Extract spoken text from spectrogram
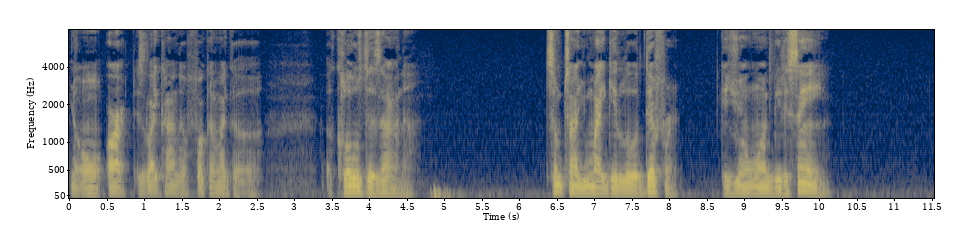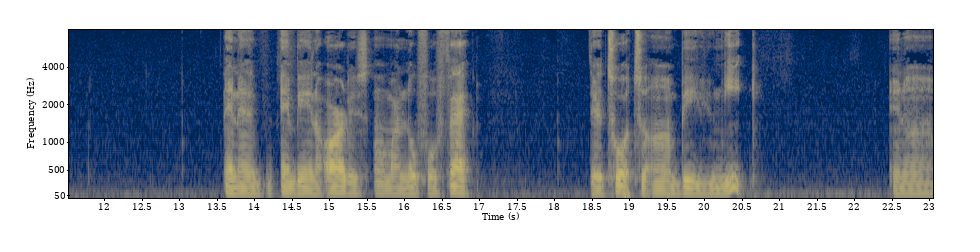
your own art. is like kind of fucking like a a clothes designer. Sometimes you might get a little different because you don't want to be the same. and and being an artist, um, my know for a fact they're taught to um be unique and uh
